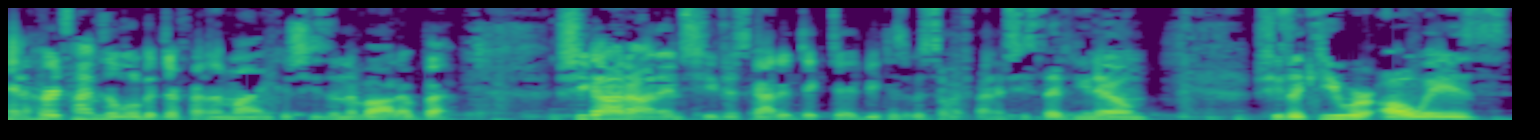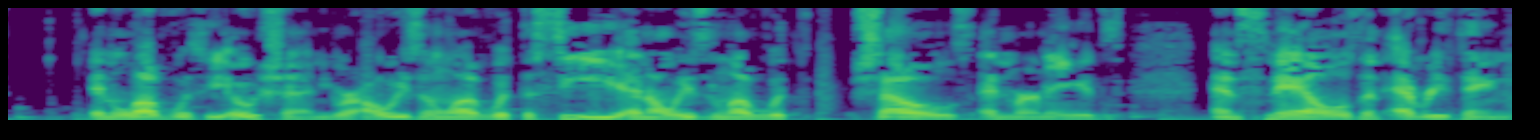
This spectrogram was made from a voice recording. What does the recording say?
and her time's a little bit different than mine because she's in Nevada, but she got on and she just got addicted because it was so much fun. And she said, You know, she's like, You were always in love with the ocean. You were always in love with the sea and always in love with shells and mermaids and snails and everything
